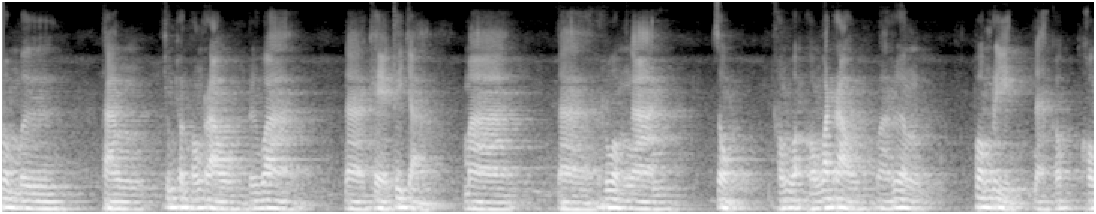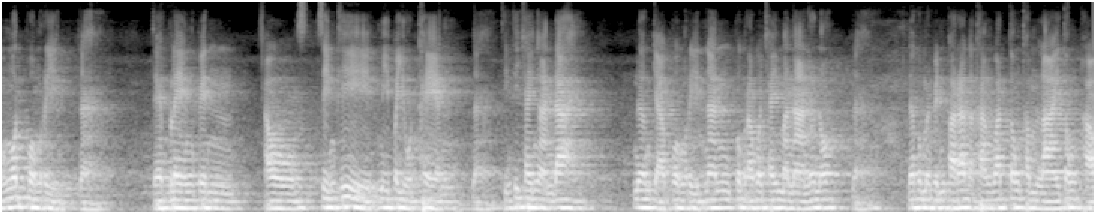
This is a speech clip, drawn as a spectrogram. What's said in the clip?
ร่วมมือ ทางชุมชนของเรา หรือว่านะแขกที่จะมา ร่วมงานศพของของวัดเราว่าเรื่องพวงหรีดนะของงดพวงหรีดนะแต่แปลงเป็นเอาสิ่งที่มีประโยชน์แทนนะสิ่งที่ใช้งานได้ เนื่องจากพวงหรีดนั้น พวกเราก็ใช้มานานแล้วเนาะนะแล้วก็มันเป็นภาระกับทางวัดต้องทำลายต้องเผา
